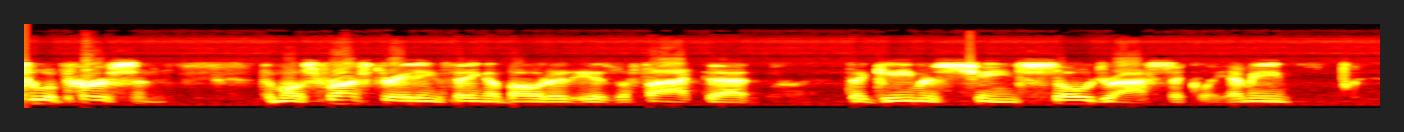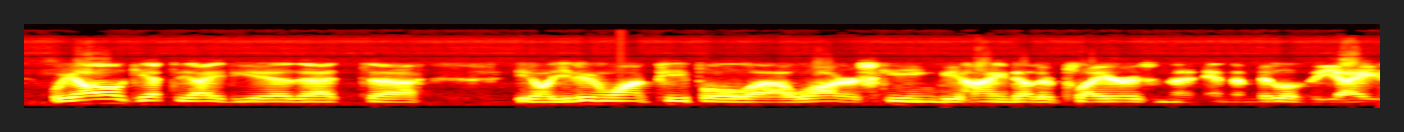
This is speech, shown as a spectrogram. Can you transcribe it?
to a person, the most frustrating thing about it is the fact that the game has changed so drastically. I mean, we all get the idea that. Uh, you know, you didn't want people uh, water skiing behind other players in the in the middle of the ice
